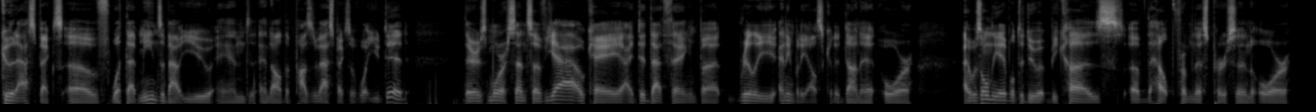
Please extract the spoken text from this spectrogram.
good aspects of what that means about you and and all the positive aspects of what you did there's more a sense of, yeah, okay, I did that thing, but really anybody else could have done it, or I was only able to do it because of the help from this person, or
